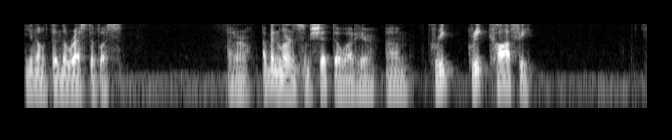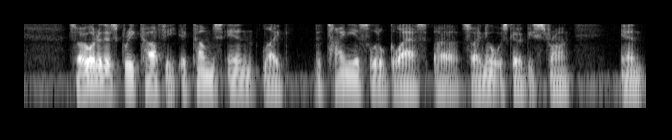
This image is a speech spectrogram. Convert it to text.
you know than the rest of us. I don't know. I've been learning some shit though out here. Um, greek greek coffee. So i order this greek coffee. It comes in like the tiniest little glass uh, so i knew it was going to be strong. And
